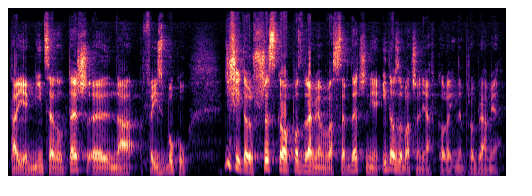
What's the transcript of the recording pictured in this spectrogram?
Tajemnice, to też na Facebooku. Dzisiaj to już wszystko. Pozdrawiam Was serdecznie i do zobaczenia w kolejnym programie.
